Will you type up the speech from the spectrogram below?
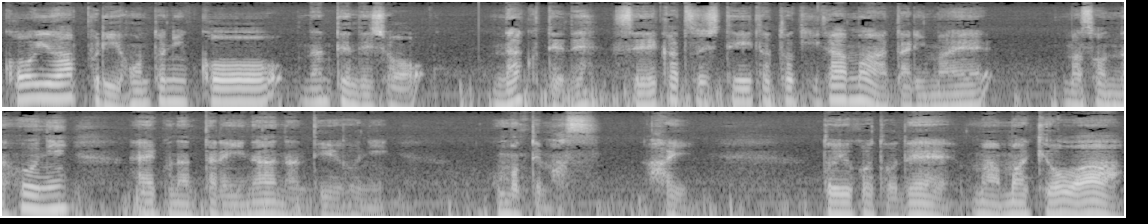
こういうアプリ、本当にこう、何て言うんでしょう、なくてね、生活していた時がまあ当たり前、まあそんな風に早くなったらいいな、なんていう風に思ってます。はい。ということで、まあまあ今日は、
